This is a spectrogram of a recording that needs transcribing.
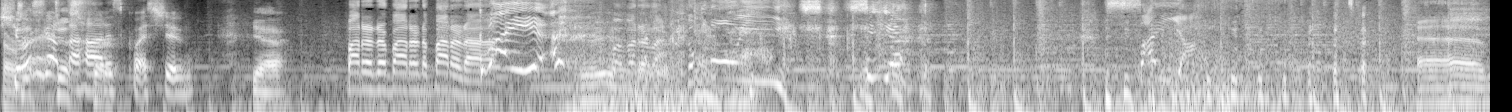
Shawn got the Just for- question. Yeah. Ba-da-da, ba-da-da, ba-da-da. Bye. Ba-ba-da-ba. Good boy. See ya. See ya. um.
